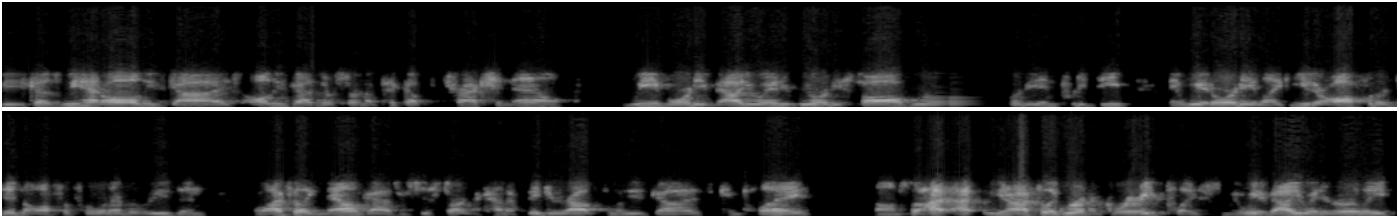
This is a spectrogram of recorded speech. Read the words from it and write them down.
because we had all these guys, all these guys are starting to pick up traction now. We've already evaluated, we already saw, we were already in pretty deep, and we had already like either offered or didn't offer for whatever reason. Well, I feel like now guys are just starting to kind of figure out some of these guys can play. Um, so I, I, you know, I feel like we're in a great place. I mean, we evaluated early.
